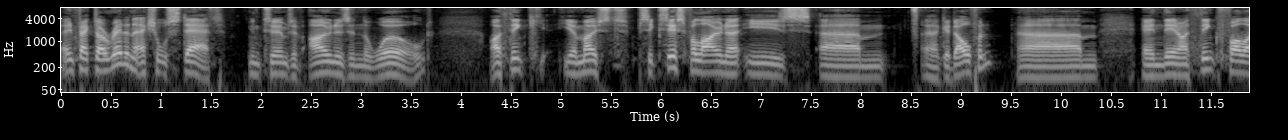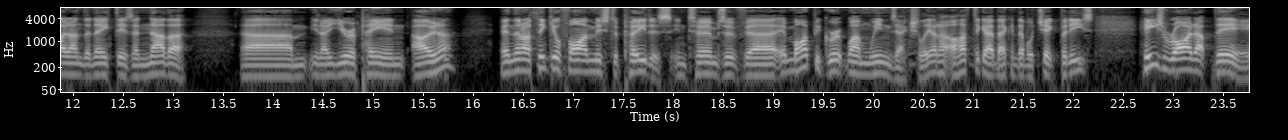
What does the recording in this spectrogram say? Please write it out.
In fact, I read an actual stat in terms of owners in the world. I think your most successful owner is um, uh, Godolphin, um, and then I think followed underneath there's another um, you know European owner. And then I think you'll find Mr. Peters in terms of uh, it might be Group One wins actually. I'll have to go back and double check, but he's he's right up there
